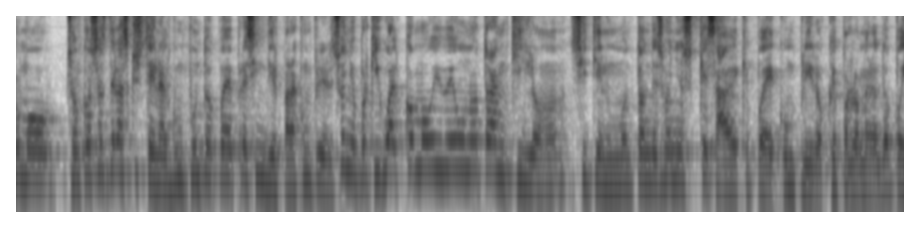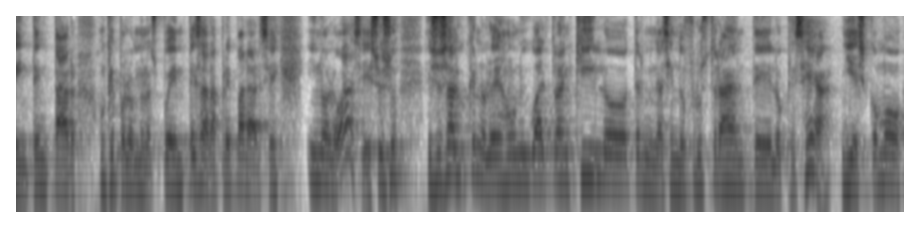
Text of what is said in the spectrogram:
como son cosas de las que usted en algún punto puede prescindir para cumplir el sueño, porque igual como vive uno tranquilo si tiene un montón de sueños que sabe que puede cumplir o que por lo menos lo puede intentar o que por lo menos puede empezar a prepararse y no lo hace. Eso, eso, eso es algo que no lo deja uno igual tranquilo, termina siendo frustrante, lo que sea. Y es como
